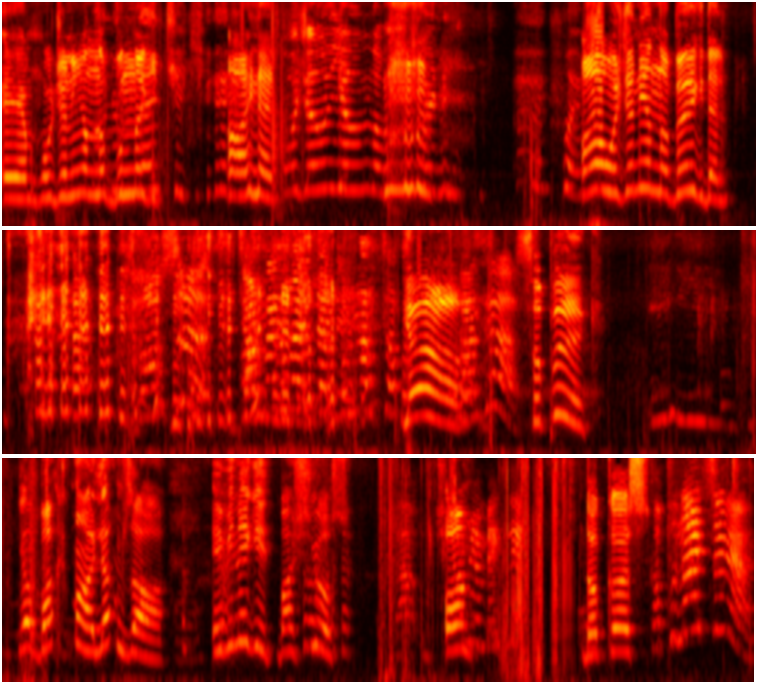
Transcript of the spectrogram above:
Ee, hocanın yanına bununla git. Aynen. Hocanın yanında mı böyle? Aa hocanın yanına böyle gidelim. Ya sapık. Ya bakma Ali Hamza. Evine git başlıyoruz. Çıkamıyorum bekle. 9 Kapını açsana.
